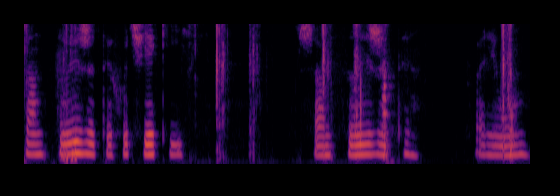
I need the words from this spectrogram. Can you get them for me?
Шанс вижити, хоч якийсь. Шанс вижити. Фаріон.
